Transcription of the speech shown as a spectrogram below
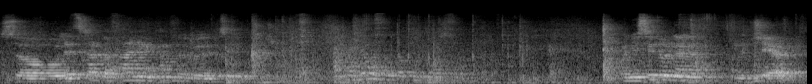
So let's start by finding a comfortable sitting position. Найдем это удобное положение. When you sit on a on a chair,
